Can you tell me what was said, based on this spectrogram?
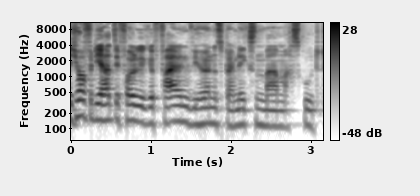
Ich hoffe, dir hat die Folge gefallen. Wir hören uns beim nächsten Mal. Mach's gut.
